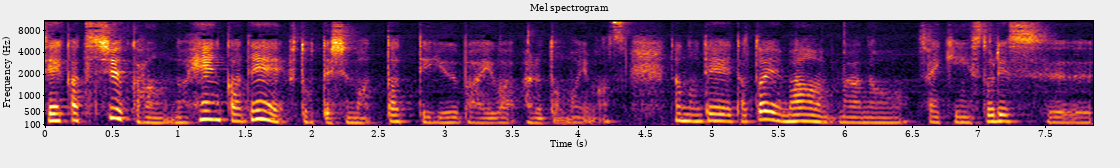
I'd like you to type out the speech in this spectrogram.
生活習慣の変化で太ってしまったっていう場合はあると思います。なので例えばあの最近ストレス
